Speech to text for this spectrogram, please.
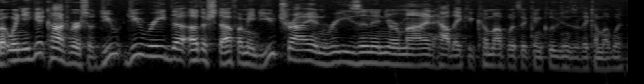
but when you get controversial, do you do you read the other stuff? I mean, do you try and reason in your mind how they could come up with the conclusions that they come up with?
